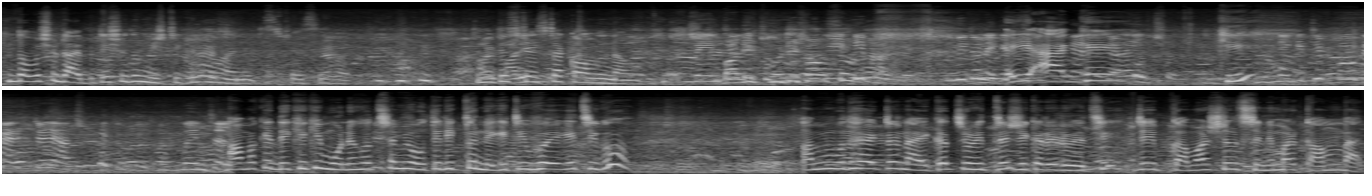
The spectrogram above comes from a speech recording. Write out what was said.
কিন্তু অবশ্য ডায়াবেটিস শুধু মিষ্টি খেলে হয় না স্ট্রেসই হয়। তুমি একটু স্ট্রেসটা কম নাও। তো এই আগে কি? নেগেটিভ কোনো ক্যারেক্টারে আছো কি তুমি? মেন্টাল আমাকে দেখে কি মনে হচ্ছে আমি অতিরিক্ত নেগেটিভ হয়ে গেছি গো? আমি বোধহয় একটা নায়িকার চরিত্রে সেখানে রয়েছি, যে কমার্শিয়াল সিনেমার কামব্যাক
